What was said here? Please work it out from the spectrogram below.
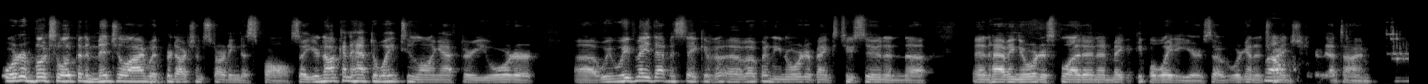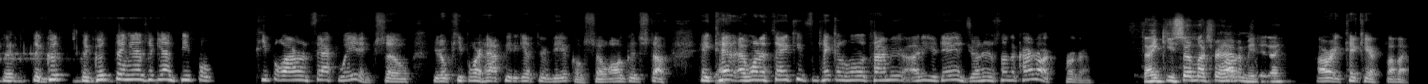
Order books will open in mid-july with production starting this fall. So you're not going to have to wait too long after you order. Uh, we, we've made that mistake of, of opening order banks too soon and uh, and having the orders flood in and make people wait a year. So we're going to try well, and shorten that time. The, the good the good thing is again, people people are in fact waiting. So you know, people are happy to get their vehicles. So all good stuff. Hey Ted, I want to thank you for taking a little time out of your day and joining us on the Car Doctor program. Thank you so much for having me today. All right, take care. Bye. Bye.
